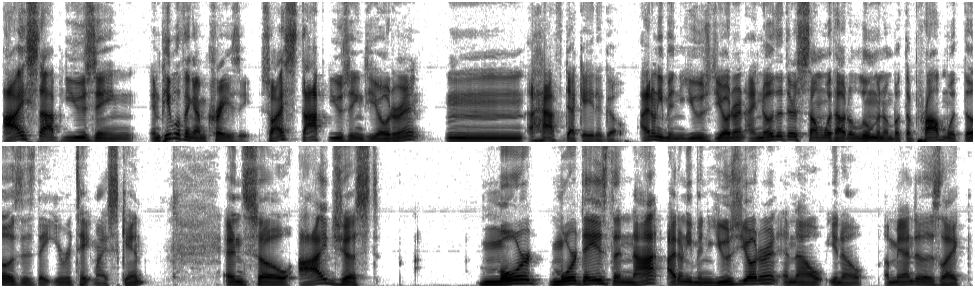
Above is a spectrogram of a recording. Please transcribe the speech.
I stopped using, and people think I'm crazy. So I stopped using deodorant mm, a half decade ago. I don't even use deodorant. I know that there's some without aluminum, but the problem with those is they irritate my skin. And so I just more more days than not, I don't even use deodorant. And now, you know, Amanda is like,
